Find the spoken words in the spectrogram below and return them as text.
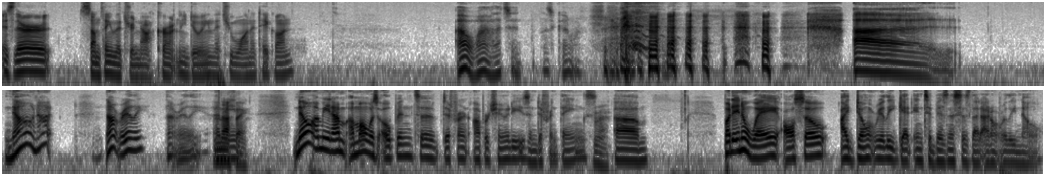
Is there something that you're not currently doing that you want to take on? Oh wow, that's a that's a good one. uh, no, not not really, not really. I mean, Nothing. no, I mean I'm I'm always open to different opportunities and different things. Right. Um, but in a way, also, I don't really get into businesses that I don't really know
